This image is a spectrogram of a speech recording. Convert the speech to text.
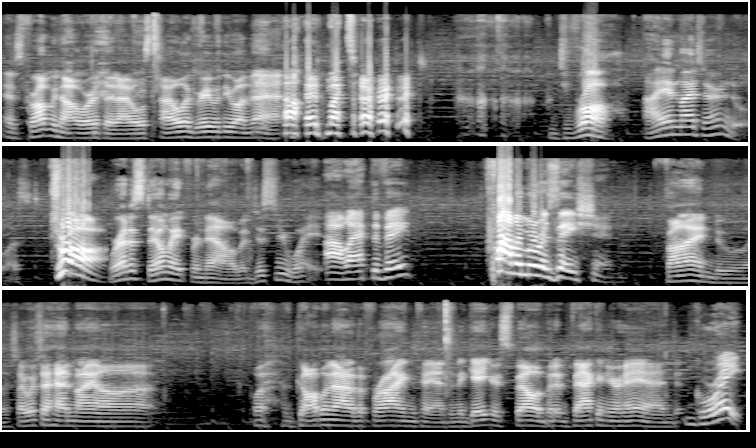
It's probably not worth it. I will. I will agree with you on that. I'll end my turn. Draw. I end my turn, Duelist. Draw! We're at a stalemate for now, but just you wait. I'll activate polymerization. Fine, Duelist. I wish I had my uh, goblin out of the frying pan to negate your spell and put it back in your hand. Great.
